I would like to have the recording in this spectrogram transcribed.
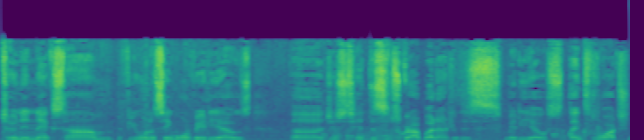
Tune in next time. If you want to see more videos, uh, just hit the subscribe button after this video. Thanks for watching.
